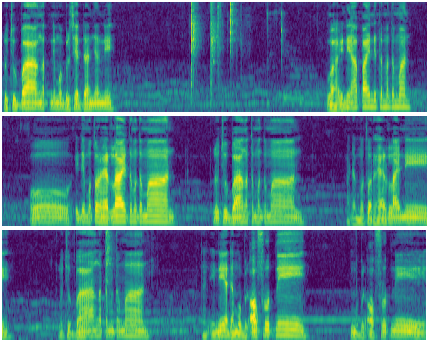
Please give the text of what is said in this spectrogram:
Lucu banget nih mobil sedannya nih. Wah ini apa ini teman-teman? Oh ini motor hairline teman-teman. Lucu banget teman-teman. Ada motor hairline nih lucu banget teman-teman. Dan ini ada mobil off-road nih. Mobil off-road nih.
